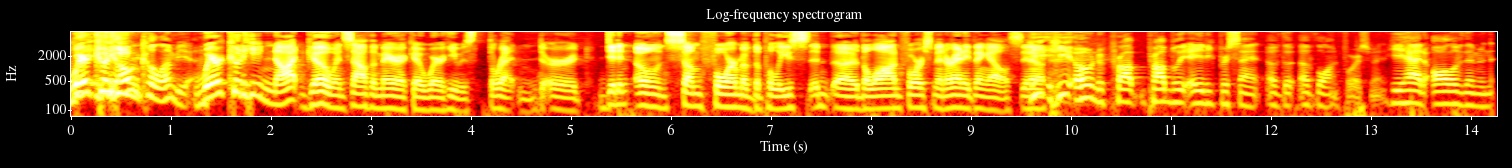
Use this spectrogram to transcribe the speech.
where could he, own Colombia? where could he not go in South America where he was threatened or didn't own some form of the police, uh, the law enforcement, or anything else? You know, He, he owned prob- probably eighty percent of the of law enforcement. He had all of them in,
